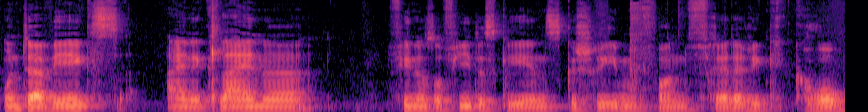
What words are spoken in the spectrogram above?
Unterwegs eine kleine Philosophie des Gehens, geschrieben von Frederic Gros.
